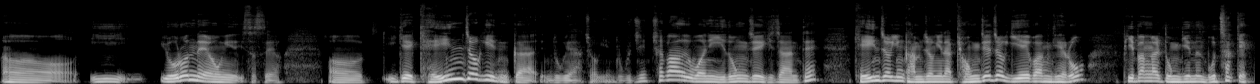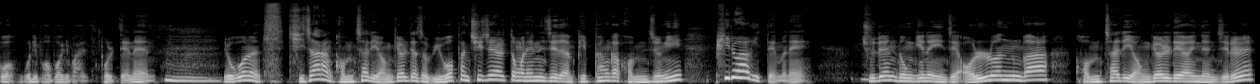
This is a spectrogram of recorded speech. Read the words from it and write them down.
어이 요런 내용이 있었어요. 어 이게 개인적인 그러니까 누구야 저기 누구지 최강 의원이 이동재 기자한테 개인적인 감정이나 경제적 이해관계로 비방할 동기는 못 찾겠고 우리 법원이 발- 볼 때는 음. 요거는 기자랑 검찰이 연결돼서 위법한 취재 활동을 했는지에 대한 비판과 검증이 필요하기 때문에 주된 동기는 이제 언론과 검찰이 연결되어 있는지를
